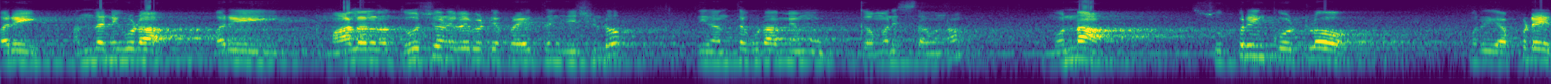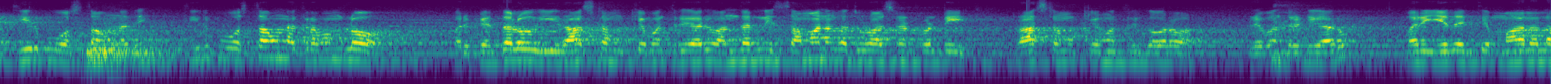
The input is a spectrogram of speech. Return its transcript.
మరి అందరినీ కూడా మరి మాలలను దోషిగా నిలబెట్టే ప్రయత్నం చేసిండో దీని అంతా కూడా మేము గమనిస్తూ ఉన్నాం. మొన్న సుప్రీంకోర్టులో మరి అప్పుడే తీర్పు వస్తూ ఉన్నది. తీర్పు వస్తూ ఉన్న క్రమంలో మరి పెద్దలు ఈ రాష్ట్ర ముఖ్యమంత్రి గారు అందరినీ సమానంగా చూడాల్సినటువంటి రాష్ట్ర ముఖ్యమంత్రి గౌరవ రేవంత్ రెడ్డి గారు మరి ఏదైతే మాలల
